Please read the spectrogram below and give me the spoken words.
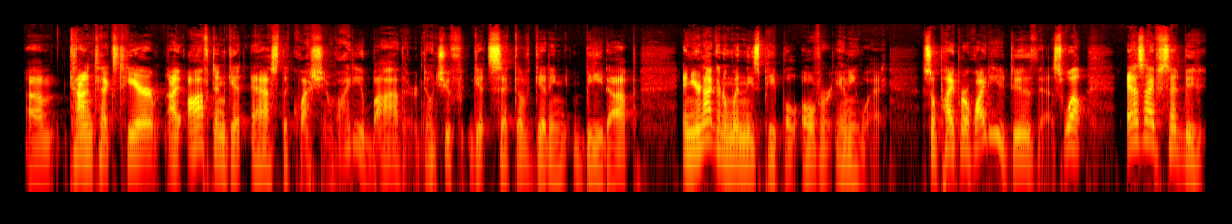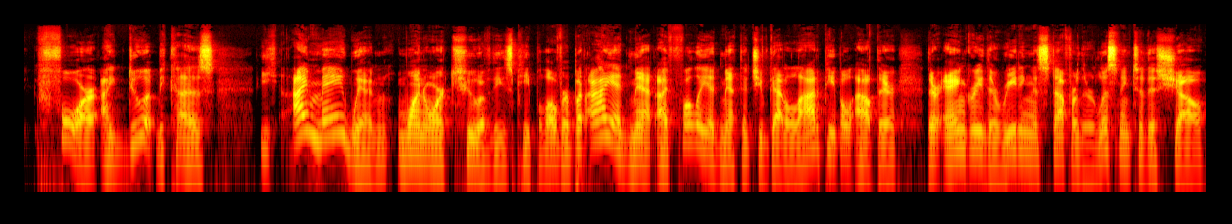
Um, context here, I often get asked the question, why do you bother? Don't you get sick of getting beat up? And you're not going to win these people over anyway. So, Piper, why do you do this? Well, as I've said before, I do it because I may win one or two of these people over, but I admit, I fully admit that you've got a lot of people out there. They're angry, they're reading this stuff, or they're listening to this show,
